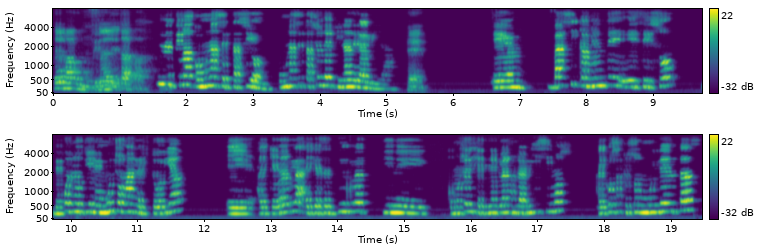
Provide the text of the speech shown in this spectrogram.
Era más como un final de etapa. es un tema como una aceptación, como una aceptación del final de la vida. Eh, Eh, básicamente es eso. Después no tiene mucho más la historia. Eh, hay que verla, hay que sentirla. Tiene, como ya dije, tiene planos larguísimos. Hay cosas que son muy lentas.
